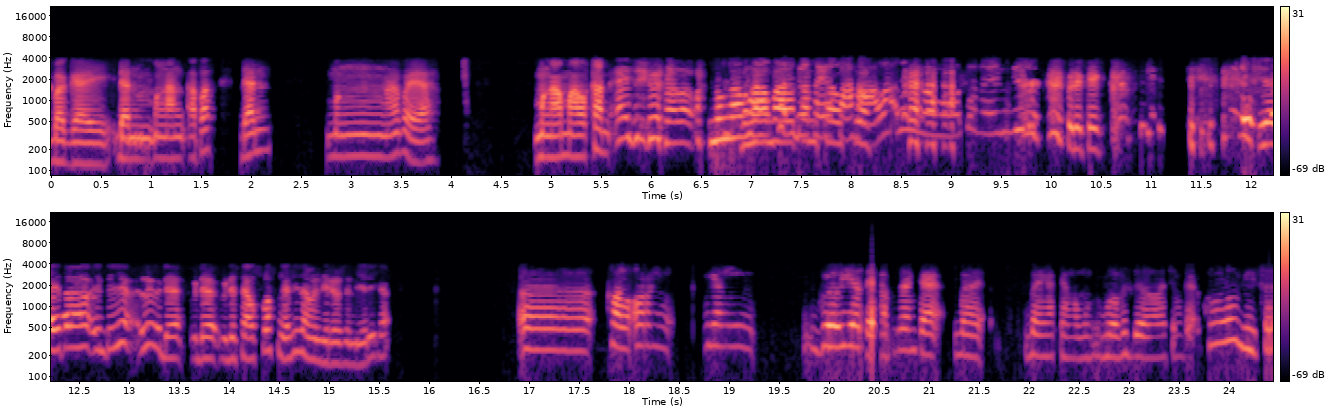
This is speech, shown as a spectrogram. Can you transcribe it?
Sebagai dan mengang apa dan meng apa ya mengamalkan. Eh gimana mengamalkan Mengamalkan udah kayak pahala lu mengamalkan anjir. Udah kayak ya itu lah, intinya lu udah udah udah self love nggak sih sama diri lu sendiri kak? Eh kalau orang yang gue lihat ya misalnya kayak ba- banyak yang ngomong gue apa segala macam kayak kalau bisa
